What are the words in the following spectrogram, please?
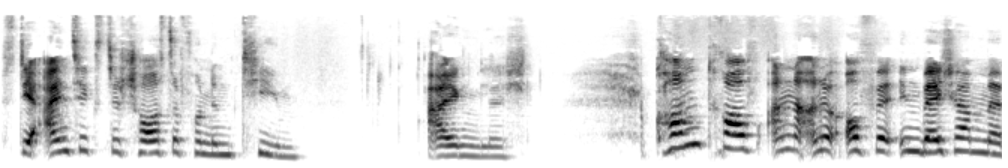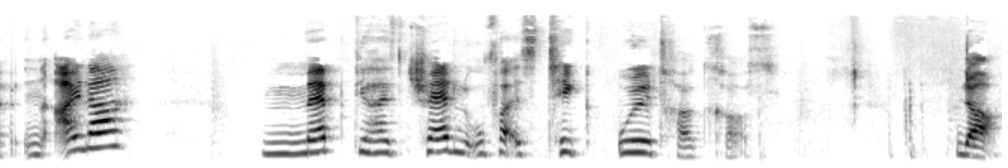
ist die einzigste Chance von dem Team. Eigentlich. Kommt drauf an, in welcher Map. In einer Map, die heißt Schädelufer, ist Tick ultra krass. Ja.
